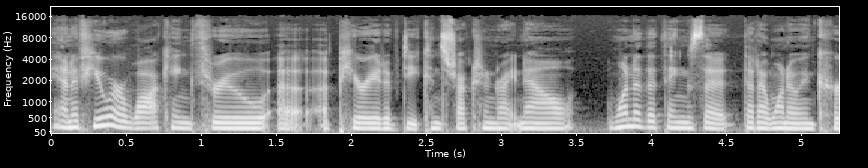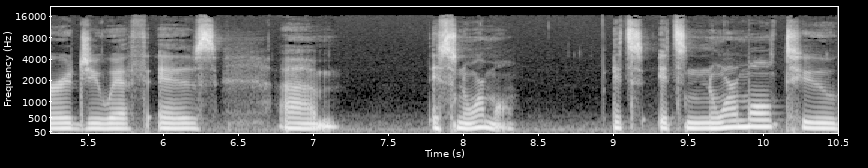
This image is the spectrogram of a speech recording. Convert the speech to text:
And if you are walking through a, a, period of deconstruction right now, one of the things that, that I want to encourage you with is um, it's normal. It's it's normal to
